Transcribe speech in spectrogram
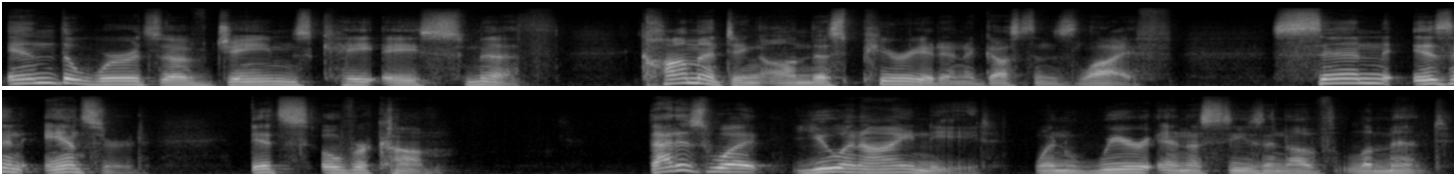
in the words of James K.A. Smith, commenting on this period in Augustine's life, sin isn't answered, it's overcome. That is what you and I need when we're in a season of lament.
